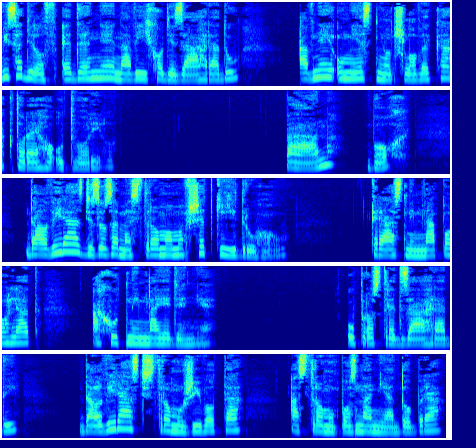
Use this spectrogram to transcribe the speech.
vysadil v Edene na východe záhradu a v nej umiestnil človeka, ktorého utvoril. Pán, Boh, dal vyrásť zo zeme stromom všetkých druhov, krásnym na pohľad a chutným na jedenie. Uprostred záhrady dal vyrásť stromu života a stromu poznania dobra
